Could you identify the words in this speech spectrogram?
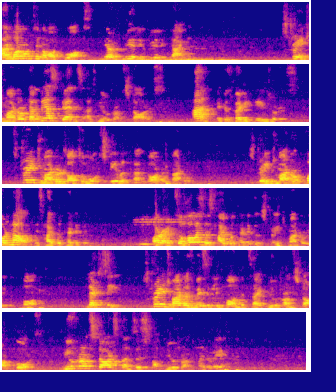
And one more thing about quarks, they are really, really tiny. Strange matter can be as dense as neutron stars, and it is very dangerous. Strange matter is also more stable than normal matter. Strange matter, for now, is hypothetical. Alright, so how is this hypothetical strange matter even formed? Let's see. Strange matter is basically formed inside neutron star cores. Neutron stars consist of neutrons, by the way,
